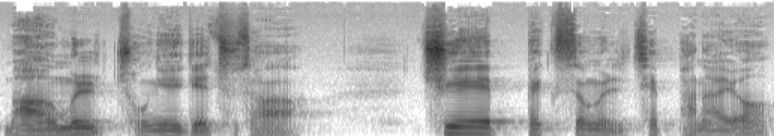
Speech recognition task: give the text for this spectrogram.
마음을 종에게 주사 주의 백성을 재판하여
